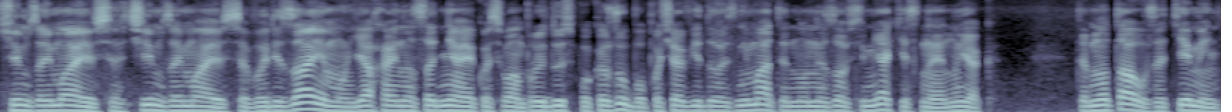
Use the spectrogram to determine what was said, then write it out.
чим займаюся. Чим займаюся. Вирізаємо. Я хай на дня якось вам пройдусь, покажу, бо почав відео знімати, ну не зовсім якісне. Ну як темнота, вже темінь.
